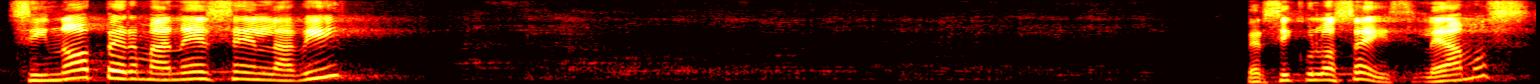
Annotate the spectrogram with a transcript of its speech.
Si no permanece en la vid. Versículo 6. Leamos.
